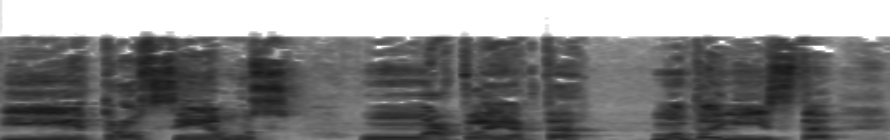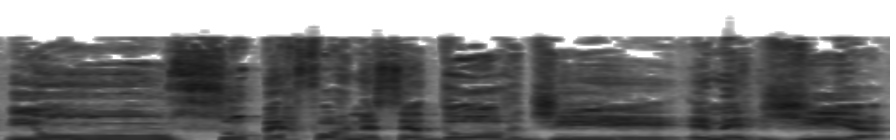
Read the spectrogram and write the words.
E trouxemos um atleta montanhista e um super fornecedor de energia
